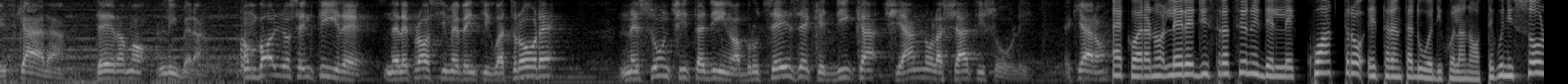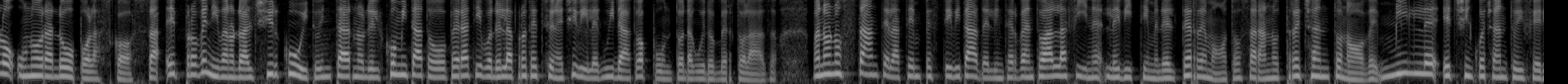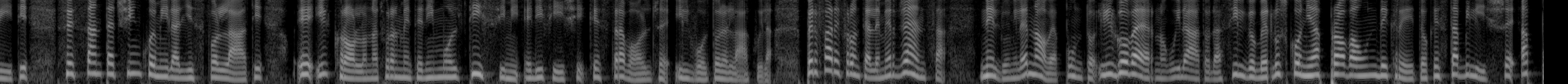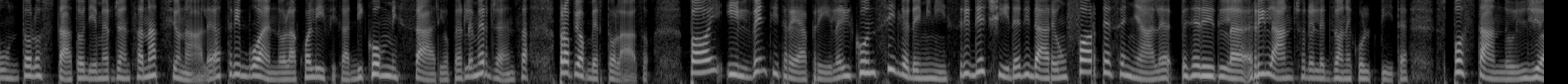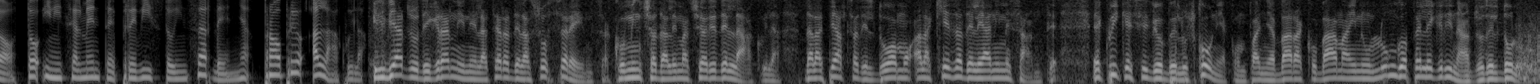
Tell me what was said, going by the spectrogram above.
libera. Non voglio sentire nelle prossime 24 ore nessun cittadino abruzzese che dica ci hanno lasciati soli. È chiaro? Ecco, erano le registrazioni delle 4.32 di quella notte, quindi solo un'ora dopo la scossa, e provenivano dal circuito interno del Comitato Operativo della Protezione Civile guidato appunto da Guido Bertolaso. Ma nonostante la tempestività dell'intervento, alla fine le vittime del terremoto saranno 309, 1.500 i feriti, 65.000 gli sfollati e il crollo naturalmente di moltissimi edifici che stravolge il volto dell'Aquila. Per fare fronte all'emergenza, nel 2009, appunto, il governo guidato da Silvio Berlusconi approva un decreto che stabilisce appunto lo stato di emergenza nazionale, attribuendo la qualifica di commissario per l'emergenza proprio a Bertolaso. Poi, il 23 aprile, il Consiglio dei Ministri decide di dare un forte segnale per il rilancio delle zone colpite, spostando il G8, inizialmente previsto in Sardegna, proprio all'Aquila. Il viaggio dei grandi nella terra della sofferenza comincia dalle macerie dell'Aquila, dalla piazza del Duomo alla chiesa delle Anime Sante. È qui che Silvio Berlusconi accompagna Barack Obama in un lungo pellegrinaggio del dolore.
